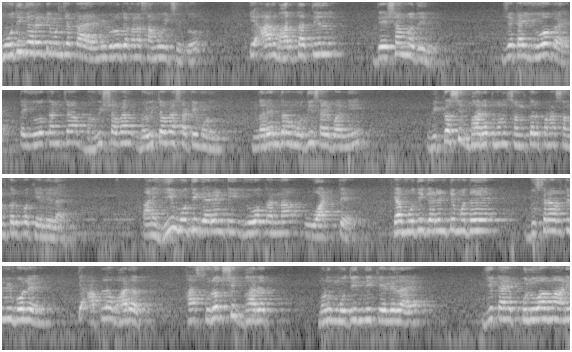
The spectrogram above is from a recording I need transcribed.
मोदी गॅरंटी म्हणजे काय? मी विरोधकांना सांगू इच्छितो की आज भारतातील देशामधील जे काही युवक आहेत त्या युवकांच्या भविष्याव्या भवितव्यासाठी म्हणून नरेंद्र मोदी साहेबांनी विकसित भारत म्हणून संकल्पना संकल्प केलेला आहे. आणि ही मोदी गॅरंटी युवकांना वाटते. या मोदी गॅरंटीमध्ये दुसऱ्यावरती मी बोलेन की आपलं भारत हा सुरक्षित भारत म्हणून मोदींनी केलेला आहे. जे काय पुलवामा आणि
